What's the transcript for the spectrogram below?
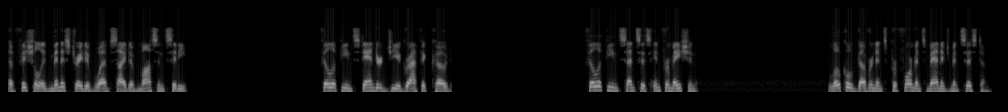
Official administrative website of Maasin City. Philippine Standard Geographic Code. Philippine Census Information. Local Governance Performance Management System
